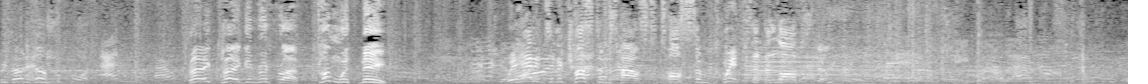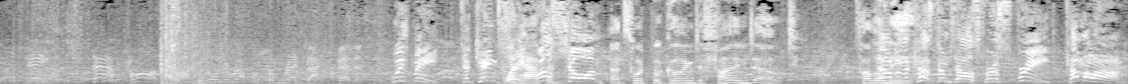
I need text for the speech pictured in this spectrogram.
We've had and enough. Newport and Newtown. Ragtag and riffraff, come with me! We're headed to the customs house to toss some quips at the lobster. James, Staff, come on. We're going to ruffle some redback feathers. With me, to King Street. What happened? We'll show 'em. That's what we're going to find out. Follow Down me. to the customs house for a spree. Come along.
